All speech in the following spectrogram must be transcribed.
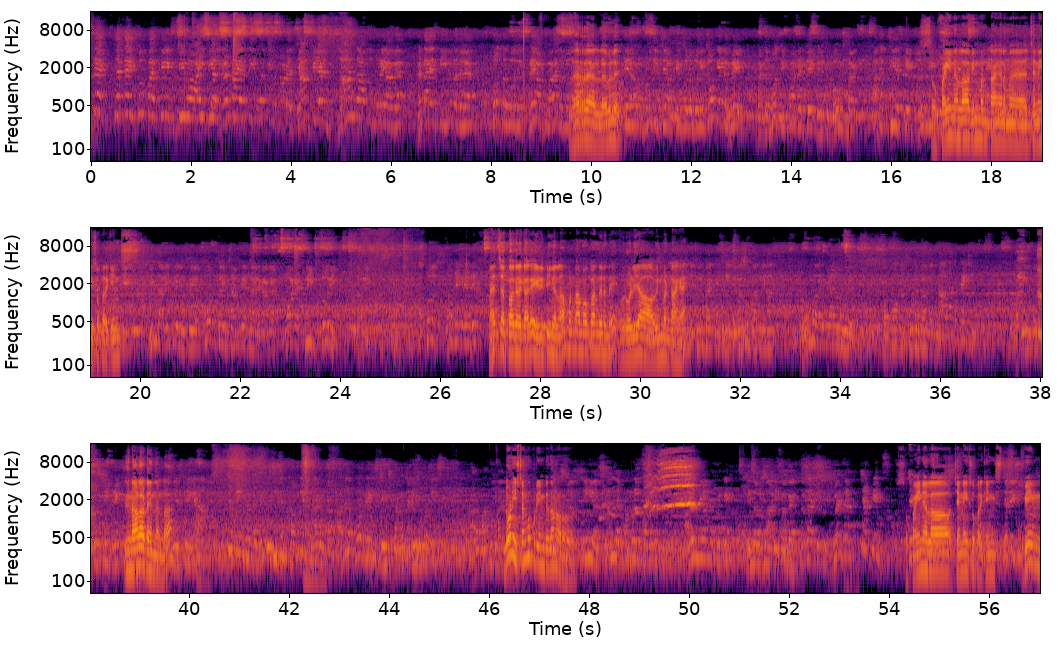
Chennai super Kings IPL இரண்டாயிரத்தி இருபத்தி ஒன்னோட சாம்பியன் நான்காவது முறையாக இரண்டாயிரத்தி இருபதுல தோத்த போது பிளே ஆஃப் வராத போது வேற லெவலு முடிஞ்சிருச்சு அப்படின்னு. அதை ஸோ ஃபைனலாக வின் பண்ணிட்டாங்க நம்ம சென்னை சூப்பர் கிங்ஸ் இந்த ஐபிஎல் ஹிஸ்டரியில ஃபோர்த் டைம் சாம்பியன் இருக்காங்க what a dream story of course டவுட்டே கிடையாது மேட்சை பார்க்கறதுக்காக எடிட்டிங் எல்லாம் பண்ணாமல் உட்காந்துருந்தேன் ஒரு வழியாக வின் பண்ணிட்டாங்க. இது நாலாவது டைம் தான்டா. தோனி ஸ்டெம்மு பிடின்ட்டு தானே வரும். அருமையான கிரிக்கெட் இந்த வருஷம் ஆடிப்பாங்க ஸோ ஃபைனலாக சென்னை சூப்பர் கிங்ஸ் வின்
